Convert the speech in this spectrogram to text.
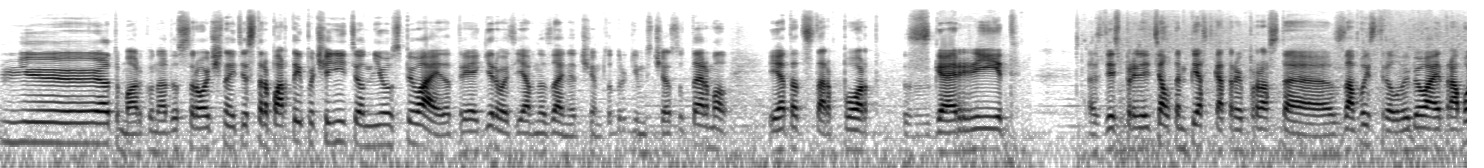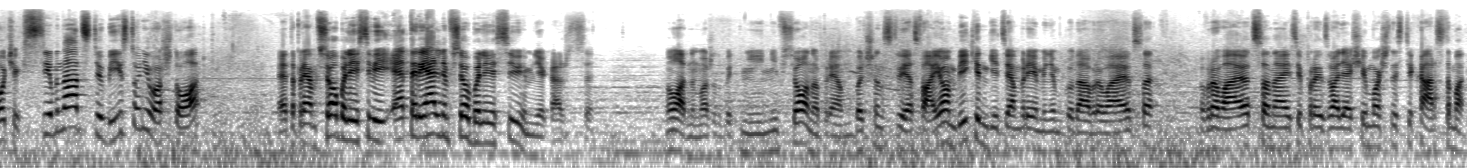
Нет, Марку надо срочно эти старпорты починить, он не успевает отреагировать, явно занят чем-то другим сейчас у Термал. И этот старпорт сгорит. Здесь прилетел темпест, который просто за выстрел выбивает рабочих. 17 убийств у него, что? Это прям все были SCV. Это реально все были SCV, мне кажется. Ну ладно, может быть не, не все, но прям в большинстве своем. Викинги тем временем куда врываются? Врываются на эти производящие мощности Харстома.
